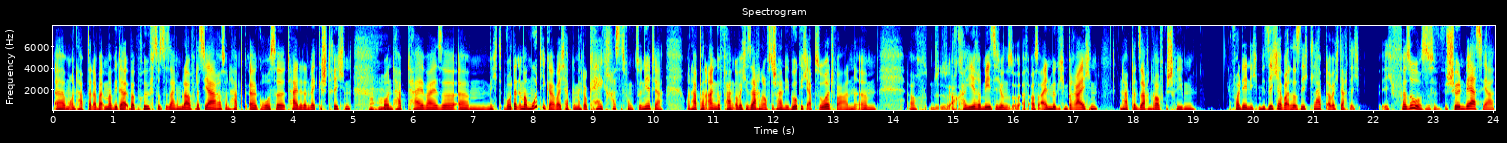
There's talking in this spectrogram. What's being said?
Ähm, und habe dann aber immer wieder überprüft sozusagen im Laufe des Jahres und habe äh, große Teile dann weggestrichen mhm. und habe teilweise ähm, mich, wurde dann immer mutiger, weil ich habe gemerkt, okay, krass, das funktioniert ja. Und habe dann angefangen, irgendwelche Sachen aufzuschreiben, die wirklich absurd waren, ähm, auch, auch karrieremäßig und so, aus allen möglichen Bereichen und habe dann Sachen draufgeschrieben, von denen ich mir sicher war, dass es nicht klappt, aber ich dachte, ich ich versuche es. Schön wäre es ja.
